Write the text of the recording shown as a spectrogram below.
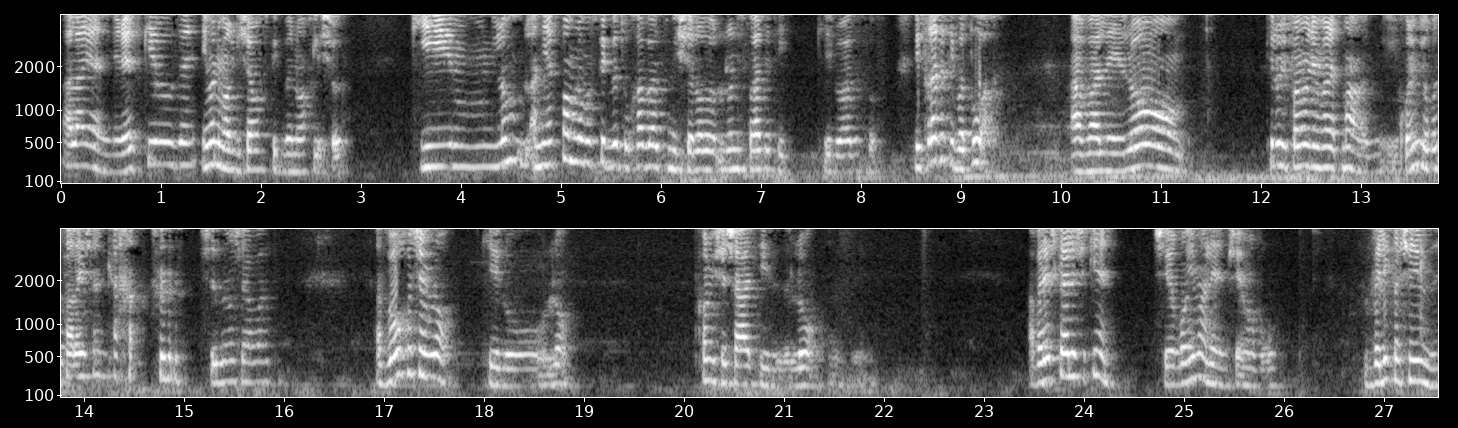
עליי, אני נראית כאילו זה, אם אני מרגישה מספיק בנוח לשאול. כי אני לא, אני אף פעם לא מספיק בטוחה בעצמי שלא לא נסרטתי, כאילו עד הסוף. נסרטתי בטוח, אבל אה, לא, כאילו לפעמים אני אומרת, מה, יכולים לראות עליי שאני ככה? שזה מה שעברתי. אז ברוך השם לא, כאילו, לא. כל מי ששאלתי זה לא, אז... אה, אבל יש כאלה שכן, שרואים עליהם שהם עברו. ולי קשה עם זה.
